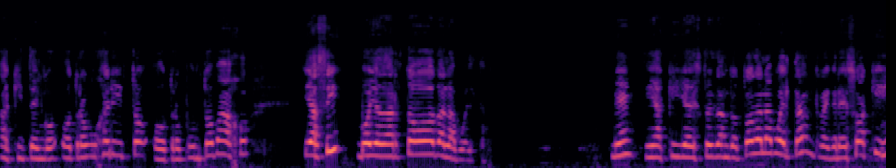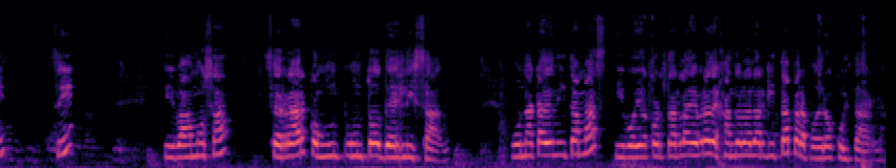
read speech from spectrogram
aquí tengo otro agujerito, otro punto bajo y así voy a dar toda la vuelta. Bien, y aquí ya estoy dando toda la vuelta, regreso aquí, ¿sí? Y vamos a cerrar con un punto deslizado. Una cadenita más y voy a cortar la hebra dejándola larguita para poder ocultarla.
